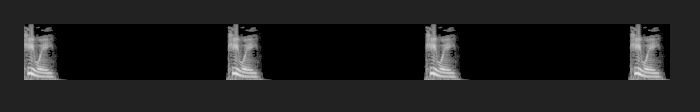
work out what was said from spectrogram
kiwi. Kiwi. Kiwi. Kiwi.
